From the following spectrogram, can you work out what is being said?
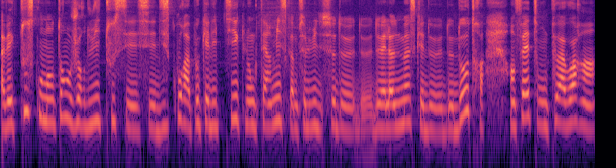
avec tout ce qu'on entend aujourd'hui, tous ces, discours apocalyptiques, long-termistes, comme celui de, ceux de, Elon Musk et de d'autres, en fait, on peut avoir un,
